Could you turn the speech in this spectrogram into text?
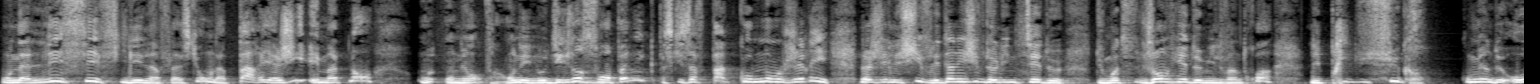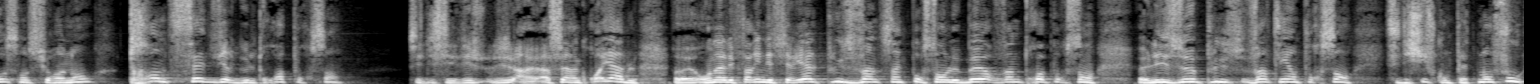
On a laissé filer l'inflation, on n'a pas réagi, et maintenant, nos dirigeants sont en panique parce qu'ils savent pas comment gérer. Là, j'ai les chiffres, les derniers chiffres de l'Insee du mois de janvier 2023. Les prix du sucre, combien de hausse sur un an? 37,3 c'est assez incroyable. Euh, on a les farines et céréales plus 25%, le beurre 23%, euh, les œufs plus 21%. C'est des chiffres complètement fous.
